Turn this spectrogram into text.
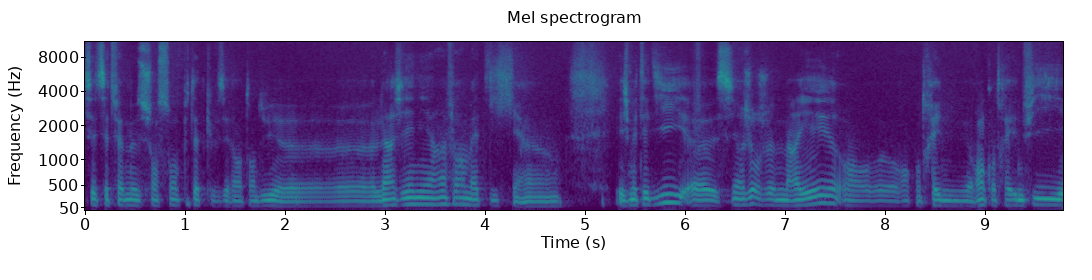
C'est cette fameuse chanson, peut-être que vous avez entendu, euh, l'ingénieur informaticien. Et je m'étais dit, euh, si un jour je veux me marier, rencontrer une, rencontrer une fille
